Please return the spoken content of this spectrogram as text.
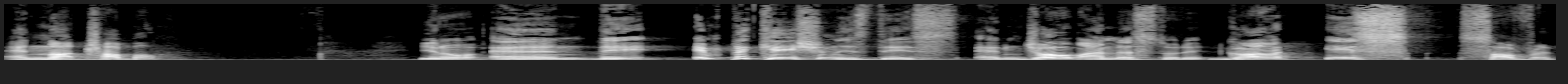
and not trouble? You know, and the implication is this, and Job understood it God is sovereign.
